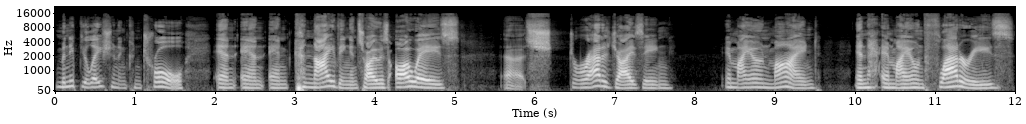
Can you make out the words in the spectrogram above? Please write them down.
manipulation and control and, and, and conniving. And so I was always uh, strategizing in my own mind and, and my own flatteries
